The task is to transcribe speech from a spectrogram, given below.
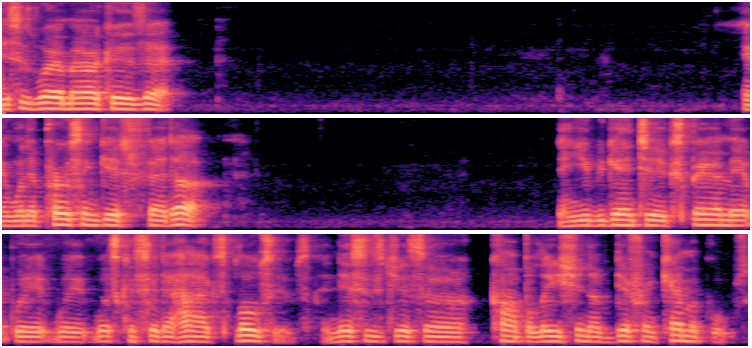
This is where America is at. And when a person gets fed up and you begin to experiment with, with what's considered high explosives, and this is just a compilation of different chemicals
